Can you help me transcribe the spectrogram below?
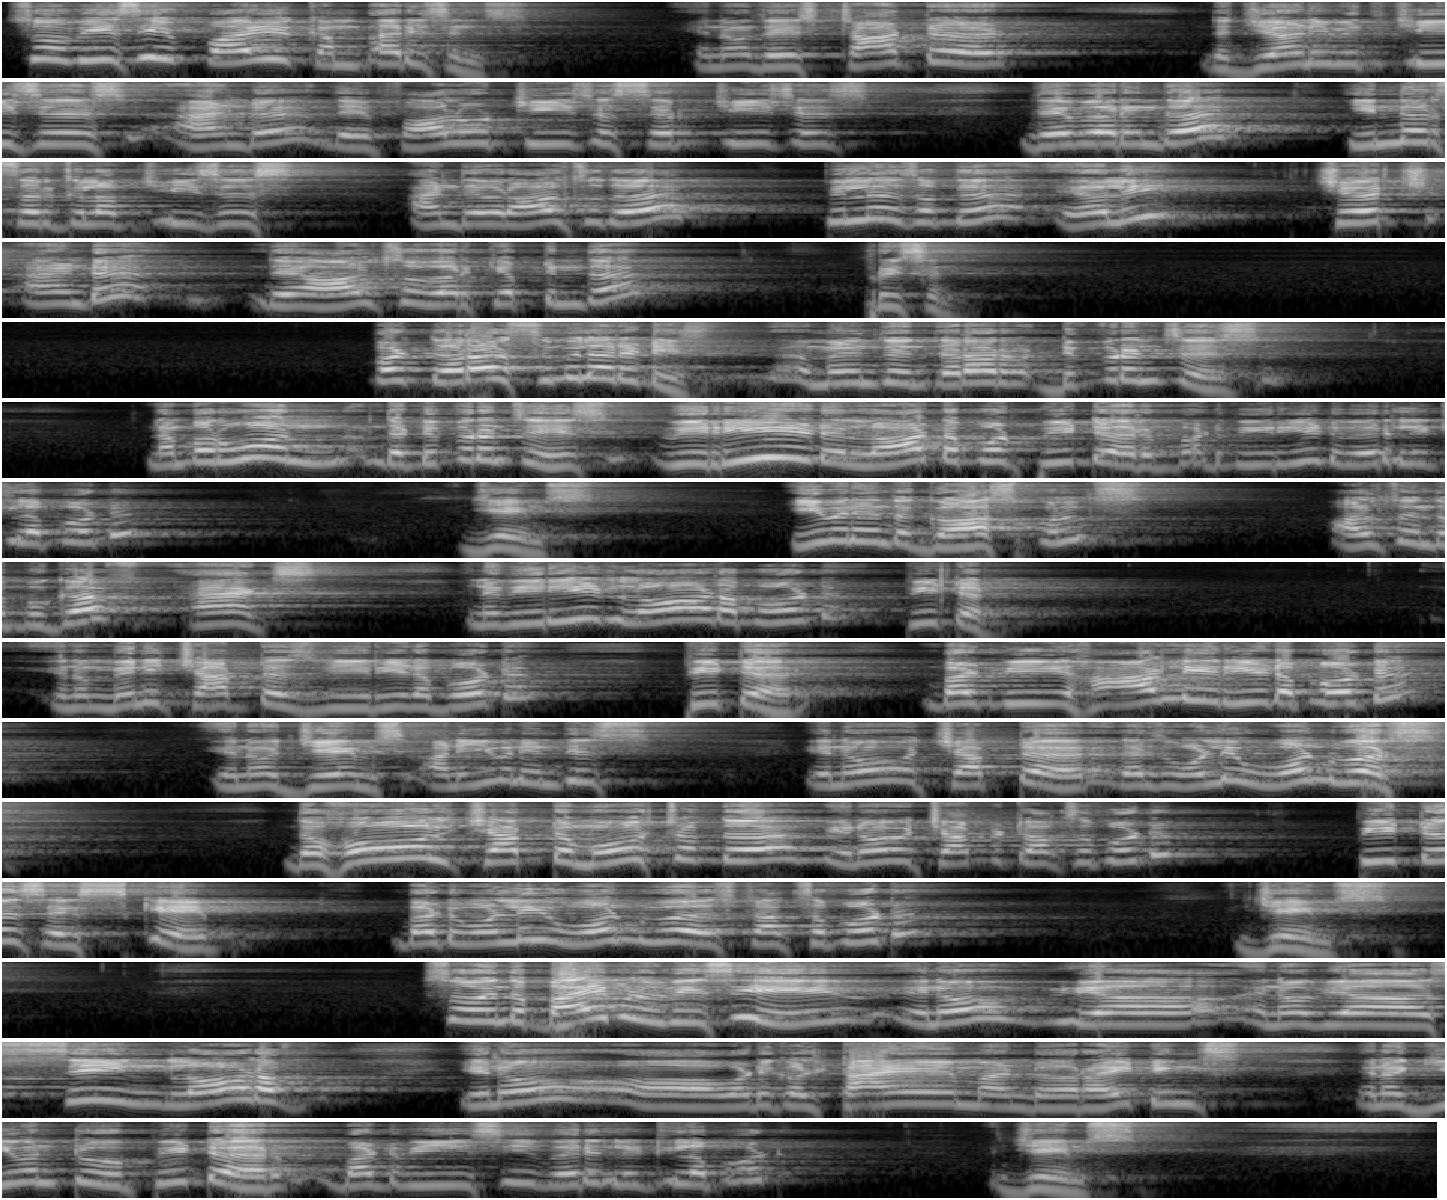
So we see five comparisons. You know, they started the journey with Jesus and uh, they followed Jesus, served Jesus. They were in the inner circle of Jesus and they were also the pillars of the early church and uh, they also were kept in the prison. But there are similarities. I mean, there are differences. Number one, the difference is we read a lot about Peter, but we read very little about James. Even in the Gospels, also in the book of Acts, you know, we read a lot about Peter. You know, many chapters we read about Peter, but we hardly read about, you know, James. And even in this, you know, chapter, there is only one verse. The whole chapter, most of the, you know, chapter talks about Peter's escape, but only one verse talks about James. So in the Bible, we see, you know, we are, you know, we are seeing a lot of, you know, uh, what you call time and uh, writings, you know, given to Peter, but we see very little about James.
